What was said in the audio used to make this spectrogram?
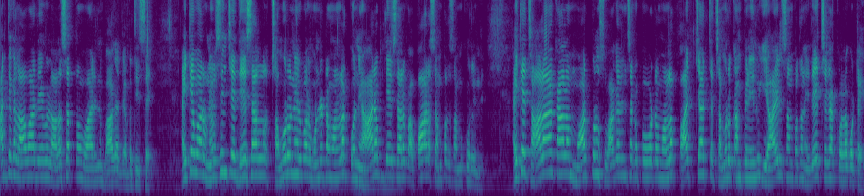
ఆర్థిక లావాదేవీల అలసత్వం వారిని బాగా దెబ్బతీశాయి. అయితే వారు నివసించే దేశాల్లో చమురు నిల్వలు ఉండటం వల్ల కొన్ని అరబ్ దేశాలకు అపార సంపద సమకూరింది. అయితే చాలా కాలం మార్పును స్వాగతించకపోవటం వల్ల పాశ్చాత్య చమురు కంపెనీలు ఈ ఆయిల్ సంపదను యథేచ్ఛగా కొల్లగొట్టాయి.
